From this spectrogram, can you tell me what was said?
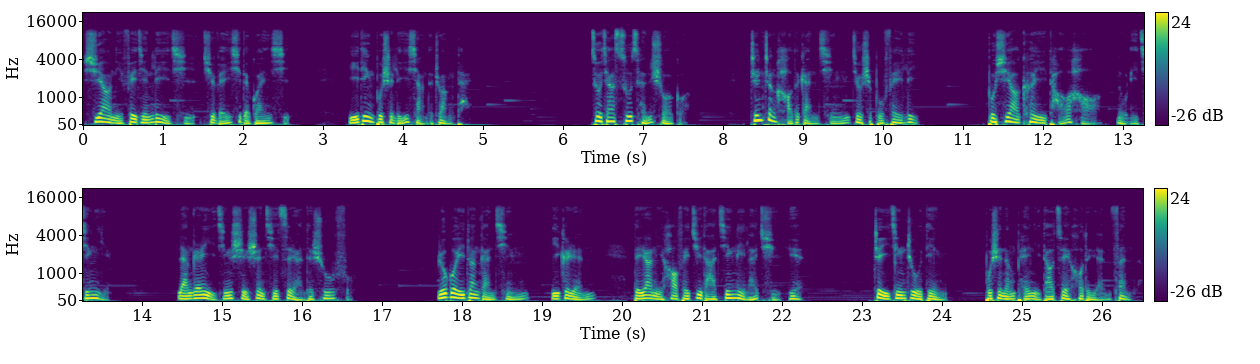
需要你费尽力气去维系的关系，一定不是理想的状态。作家苏岑说过：“真正好的感情就是不费力，不需要刻意讨好、努力经营，两个人已经是顺其自然的舒服。如果一段感情，一个人得让你耗费巨大精力来取悦，这已经注定不是能陪你到最后的缘分了。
